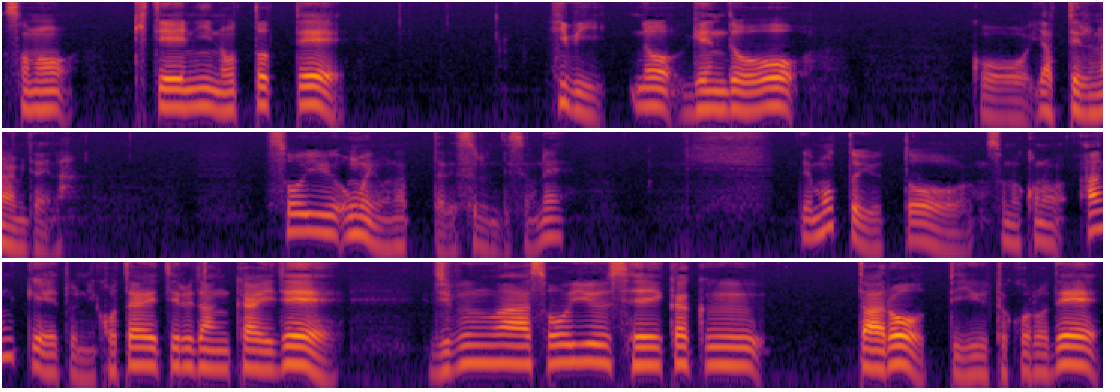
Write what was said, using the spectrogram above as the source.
その規定にのっとって日々の言動をこうやってるなみたいな。そういう思いにもなったりするんですよね。でもっと言うとそのこのアンケートに答えてる段階で自分はそういう性格だろうっていうところで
